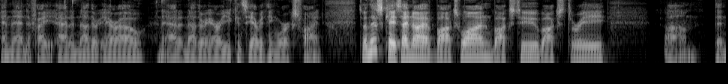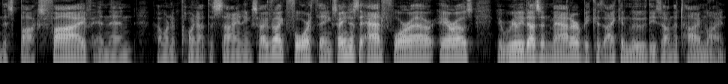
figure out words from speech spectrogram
And then if I add another arrow and add another arrow, you can see everything works fine. So in this case, I know I have box one, box two, box three, um, then this box five, and then I want to point out the signing. So I have like four things. So I can just add four arrows. It really doesn't matter because I can move these on the timeline.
